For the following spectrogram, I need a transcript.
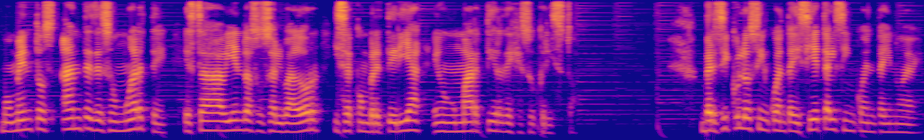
Momentos antes de su muerte estaba viendo a su Salvador y se convertiría en un mártir de Jesucristo. Versículos 57 al 59.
